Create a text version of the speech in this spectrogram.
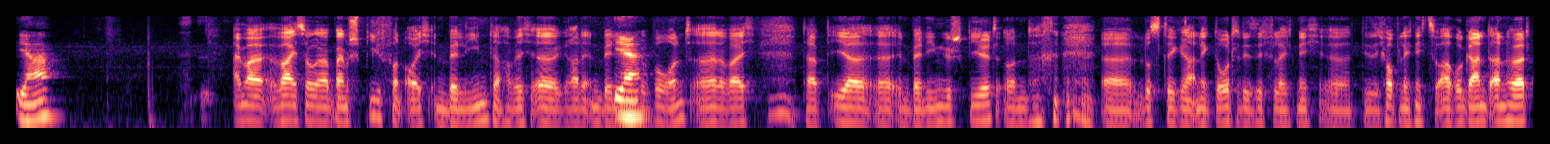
ja, Einmal war ich sogar beim Spiel von euch in Berlin. Da habe ich äh, gerade in Berlin yeah. gewohnt. Äh, da war ich, da habt ihr äh, in Berlin gespielt und äh, lustige Anekdote, die sich vielleicht nicht, äh, die sich hoffentlich nicht zu arrogant anhört.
